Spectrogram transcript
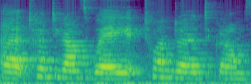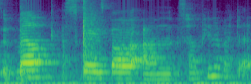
Uh, 20 grams of whey, 200 grams of milk, a squares bar and some peanut butter.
